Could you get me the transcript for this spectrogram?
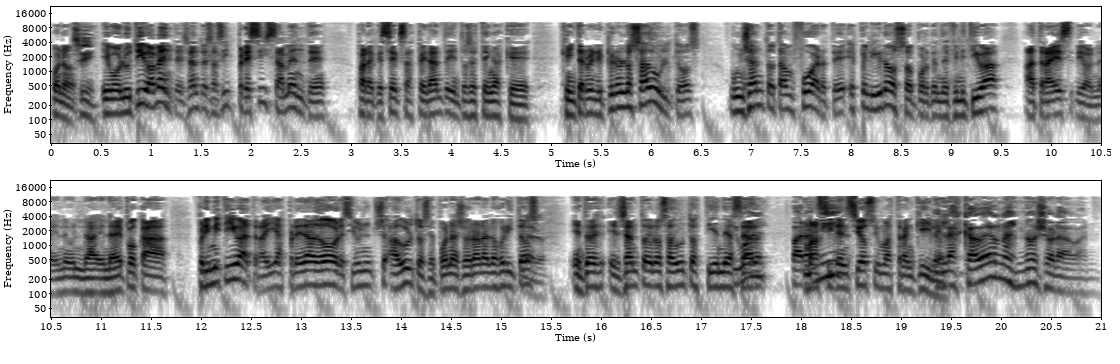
Bueno, Sí. evolutivamente, el llanto es así precisamente para que sea exasperante y entonces tengas que, que intervenir. Pero en los adultos, un llanto tan fuerte es peligroso porque en definitiva atraes, digo, en, en la, en la época primitiva atraías predadores y un adulto se pone a llorar a los gritos, Claro. entonces el llanto de los adultos tiende a Igual, ser para más mí, silencioso y más tranquilo. En las cavernas no lloraban.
